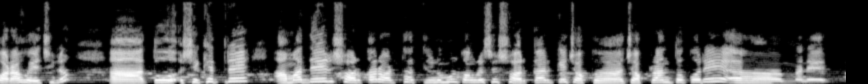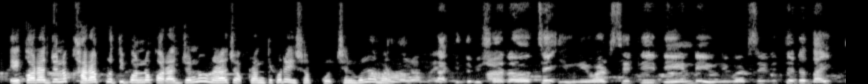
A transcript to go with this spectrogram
করা হয়েছিল। তো সেক্ষেত্রে আমাদের সরকার অর্থাৎ তৃণমূল কংগ্রেসের সরকারকে চক্রান্ত করে মানে এ করার জন্য, খারাপ প্রতিপন্ন করার জন্য ওনারা চক্রান্ত করে এসব করছেন বলে আমার মনে হয়। না, কিন্তু বিষয়টা হচ্ছে ইউনিভার্সিটি ডিএনডি ইউনিভার্সিটিতে এটা দায়িত্ব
